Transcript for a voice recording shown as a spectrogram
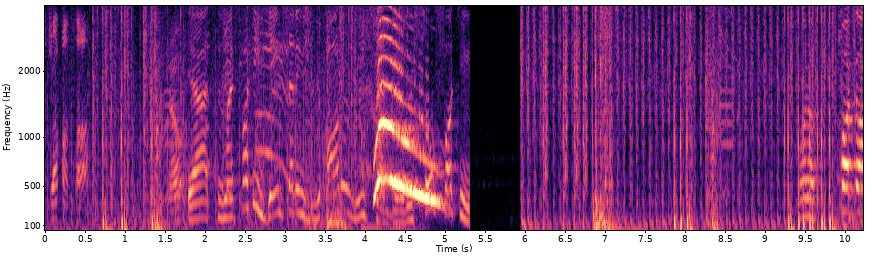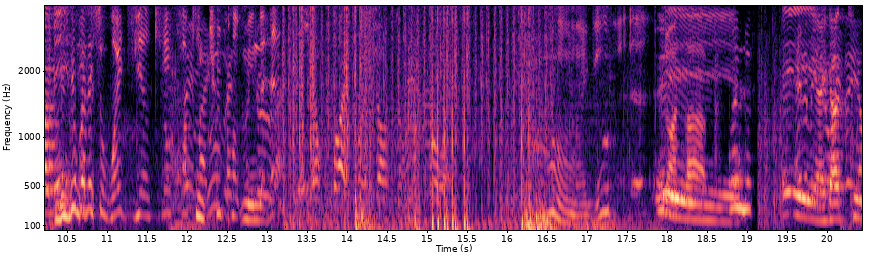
gotta drop on top? No. Yeah, it's because my fucking game settings auto reset. Dude. They're so Woo! fucking. Wanna fuck on me? Dude, but This is a white VLK fucking two pump me in the head, bro. They'll fight for a chance to redeploy. Oh my god. Hey, hey, I got two.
